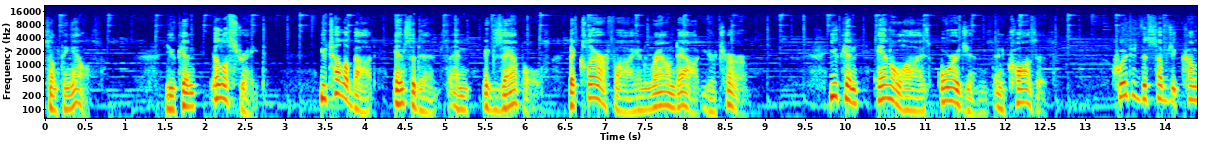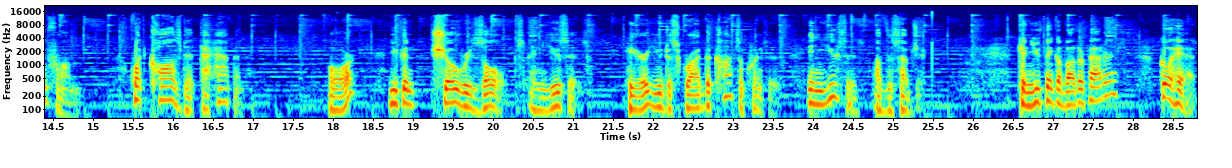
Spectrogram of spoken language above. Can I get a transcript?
something else. You can illustrate. You tell about incidents and examples that clarify and round out your term. You can analyze origins and causes. Where did the subject come from? What caused it to happen? Or you can show results and uses. Here you describe the consequences and uses of the subject. Can you think of other patterns? Go ahead.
